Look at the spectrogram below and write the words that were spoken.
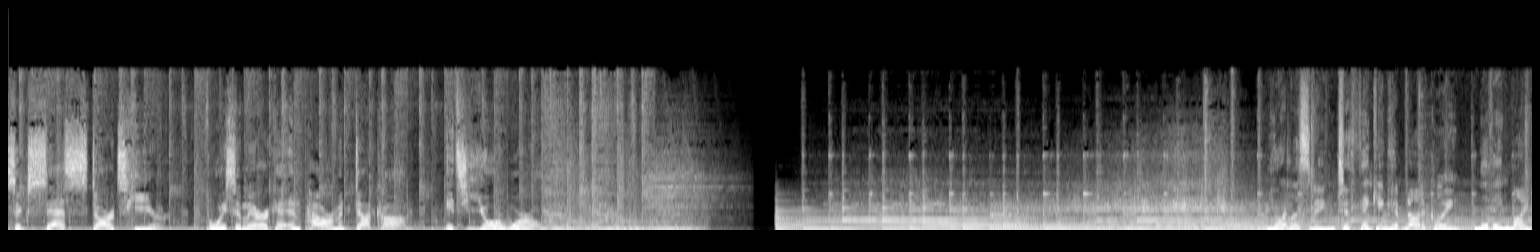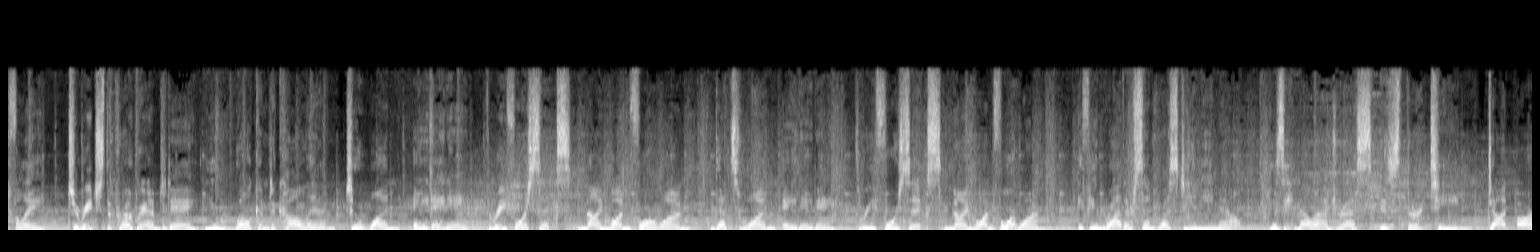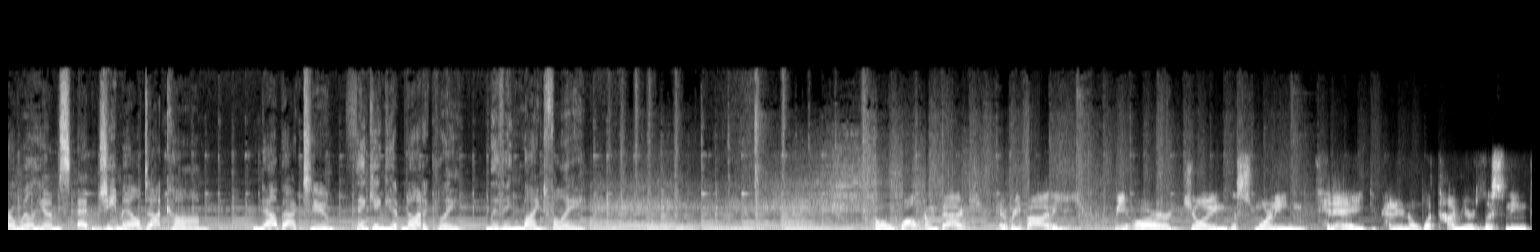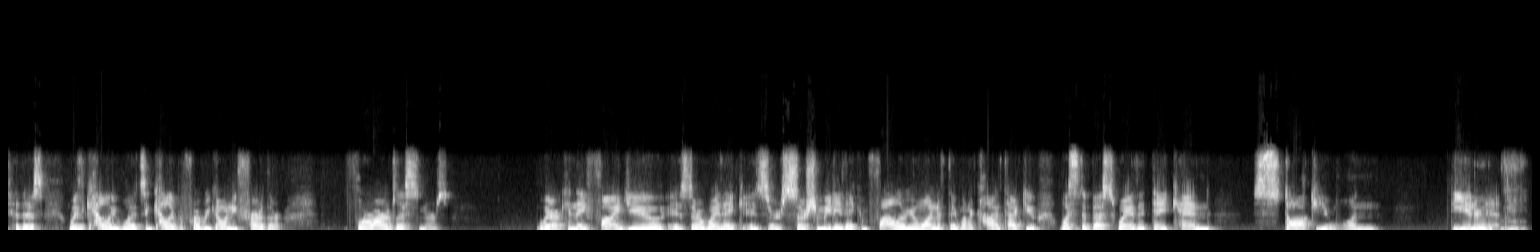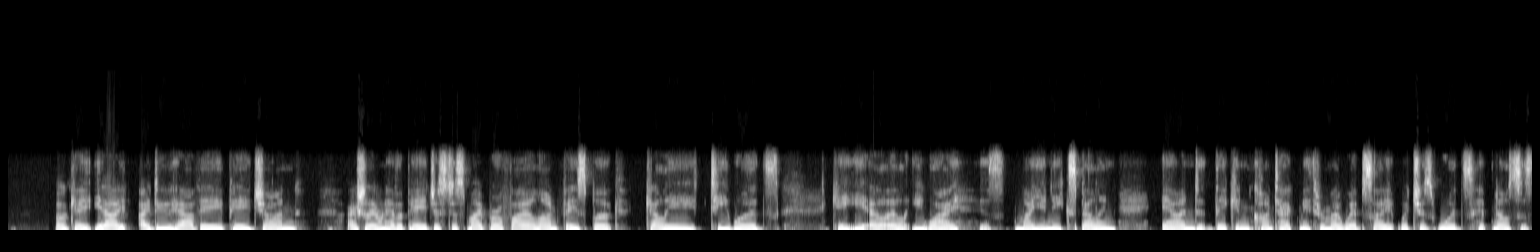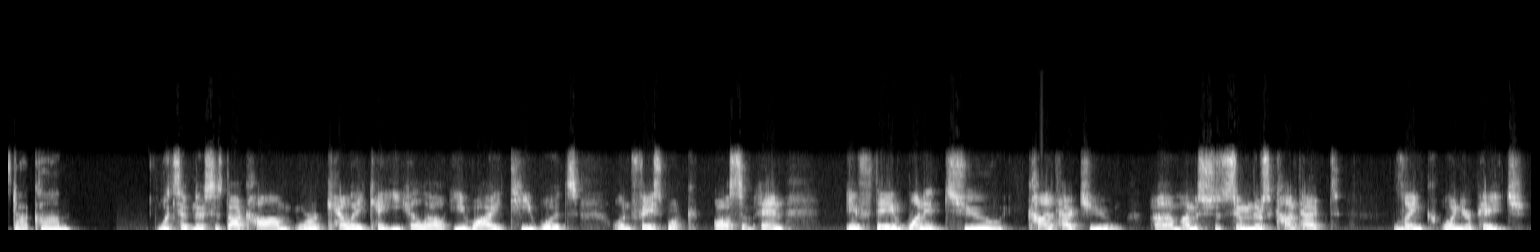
Success starts here. VoiceAmericaEmpowerment.com. It's your world. You're listening to Thinking Hypnotically, Living Mindfully. To reach the program today, you're welcome to call in to 1 888 346 9141. That's 1 888 346 9141. If you'd rather send Rusty an email, his email address is 13.rwilliams at gmail.com. Now back to Thinking Hypnotically, Living Mindfully. Oh, welcome back, everybody. We are joined this morning, today, depending on what time you're listening to this, with Kelley Woods. And Kelley, before we go any further, for our listeners, where can they find you? Is there a way they is there social media they can follow you on if they want to contact you? What's the best way that they can stalk you on the internet? Okay, yeah, I, I do have a page on. Actually, I don't have a page. It's just my profile on Facebook, Kelley T Woods. K E L L E Y is my unique spelling. And they can contact me through my website, which is woodshypnosis.com. Woodshypnosis.com or Kelley, K E L L E Y T Woods on Facebook. Awesome. And if they wanted to contact you, um, I'm assuming there's a contact link on your page.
